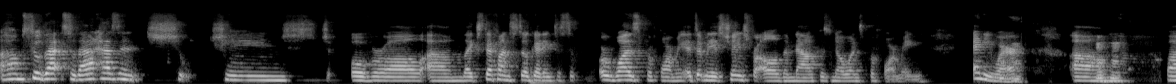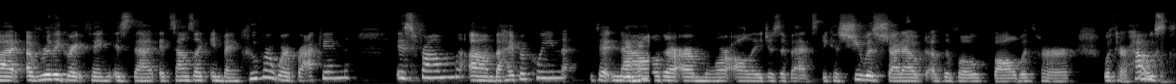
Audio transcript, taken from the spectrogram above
Um so that so that hasn't ch- changed overall. Um like stefan's still getting to or was performing. It's, i mean it's changed for all of them now because no one's performing anywhere. Mm-hmm. um mm-hmm but a really great thing is that it sounds like in Vancouver, where Bracken is from, um, the Hyper Queen, that now mm-hmm. there are more all ages events because she was shut out of the Vogue ball with her with her house,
